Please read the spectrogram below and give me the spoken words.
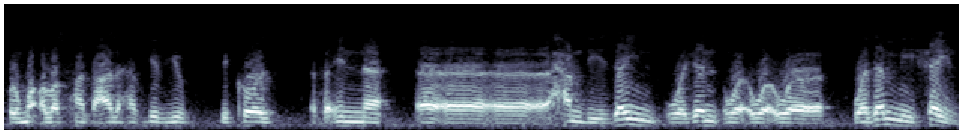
from what Allah subhanahu wa ta'ala have give you because فإن حمدي زين وذمي شين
